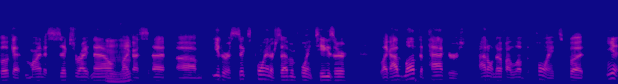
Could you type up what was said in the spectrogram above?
book at minus six right now. Mhm. Like I said, um, either a six point or seven point teaser. Like I love the Packers. I don't know if I love the points, but yeah,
